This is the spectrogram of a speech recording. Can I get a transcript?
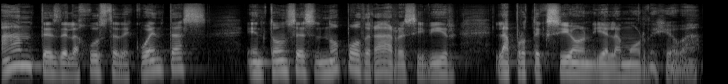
antes del ajuste de cuentas, entonces no podrá recibir la protección y el amor de Jehová.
